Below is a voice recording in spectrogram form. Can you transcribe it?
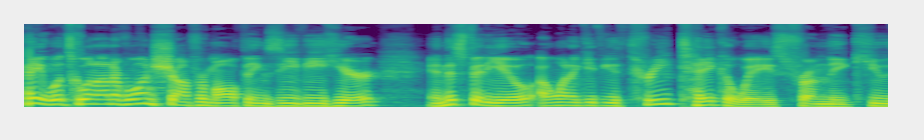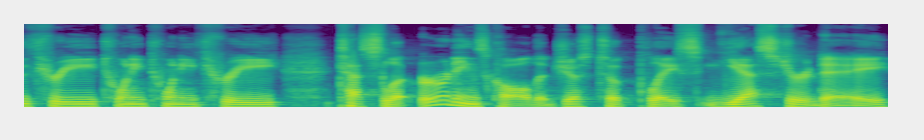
Hey, what's going on everyone? Sean from All Things EV here. In this video, I want to give you three takeaways from the Q3 2023 Tesla earnings call that just took place yesterday.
